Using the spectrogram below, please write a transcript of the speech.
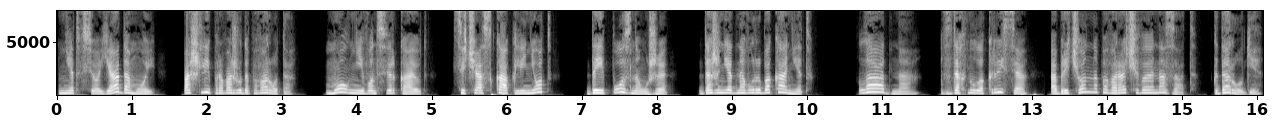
«Нет, все, я домой. Пошли, провожу до поворота. Молнии вон сверкают. Сейчас как ленет? Да и поздно уже. Даже ни одного рыбака нет». «Ладно», — вздохнула крыся, обреченно поворачивая назад, к дороге.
